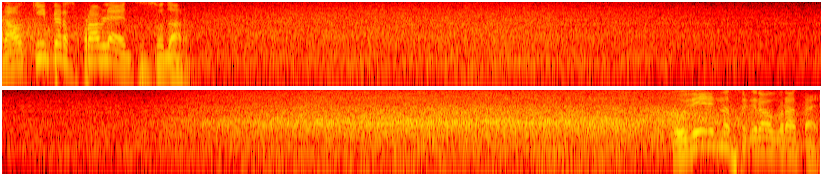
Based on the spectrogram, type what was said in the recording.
Голкипер справляется с ударом. Уверенно сыграл вратарь.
